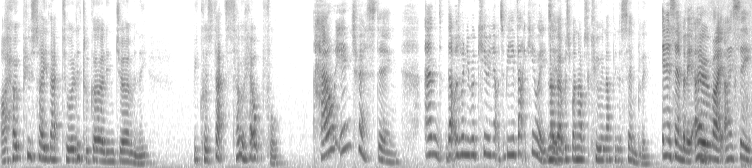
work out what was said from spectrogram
I hope you say that to a little girl in Germany because that's so helpful. How interesting. And that was when you were queuing up to be evacuated? No, that was when I was queuing up in assembly. In assembly. Oh, hmm. right, I see.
